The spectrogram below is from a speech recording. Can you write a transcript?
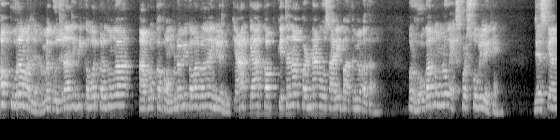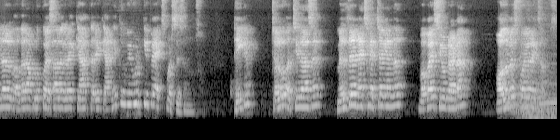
अब पूरा मत लेना। मैं गुजराती भी कवर कर दूँगा, आप लोग का कंप्यूटर भी कवर कर दूँगा इंग्लिश भी। क्या क्या, कब, कितना पढ़ना है, वो सारी बातें मैं बता दूँगा। और होगा तो हम लोग एक्सपर्ट्स को भी लेके आएँगे। जिसके अंदर अगर आप लोग को ऐसा लग रहा है क्या करे, क्या नहीं तो we would keep a expert session उसको ठीक है? चलो, अच्छी तरह से। मिलते हैं नेक्स्ट लेक्चर के अंदर। बाय सी यू टाटा All the best for your exams.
